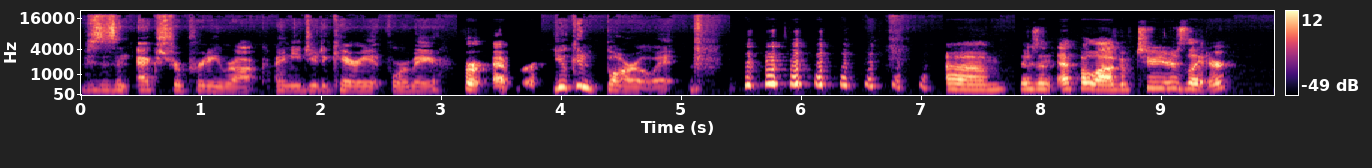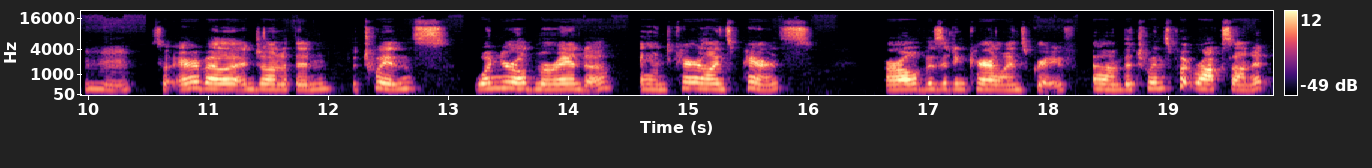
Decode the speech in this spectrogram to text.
This is an extra pretty rock. I need you to carry it for me. forever. You can borrow it. Um, there's an epilogue of two years later. Mm-hmm. So Arabella and Jonathan, the twins, one-year-old Miranda, and Caroline's parents are all visiting Caroline's grave. Um, the twins put rocks on it,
